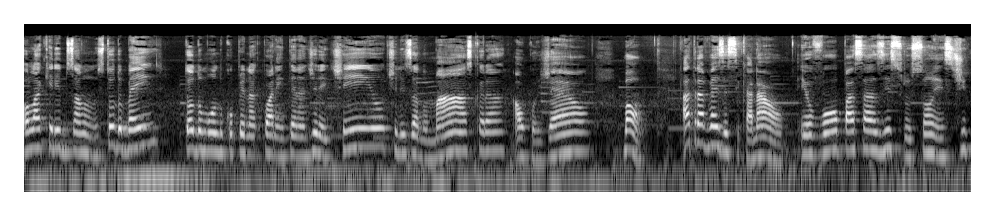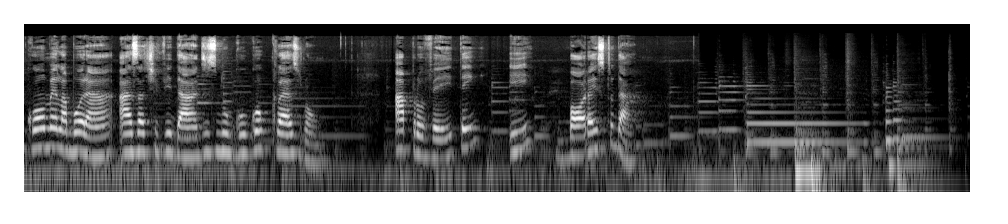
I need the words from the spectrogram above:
Olá, queridos alunos, tudo bem? Todo mundo cumprindo a quarentena direitinho, utilizando máscara, álcool gel. Bom, através desse canal eu vou passar as instruções de como elaborar as atividades no Google Classroom. Aproveitem e bora estudar!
